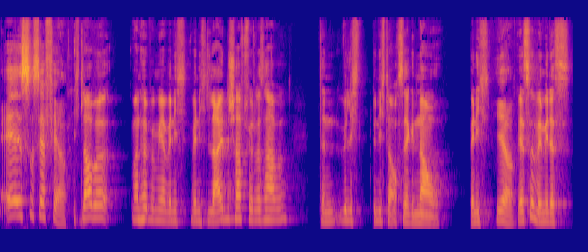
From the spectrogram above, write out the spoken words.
Es ist sehr fair. ich glaube, man hört bei mir, wenn ich, wenn ich Leidenschaft für etwas habe, dann will ich, bin ich da auch sehr genau. Wenn ich, Ja. weißt du, wenn mir das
